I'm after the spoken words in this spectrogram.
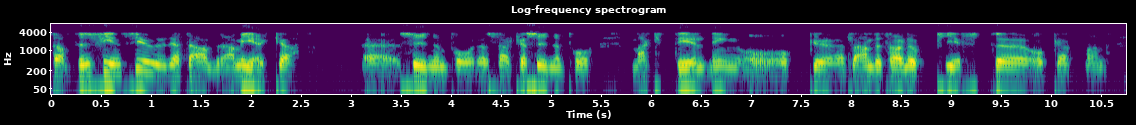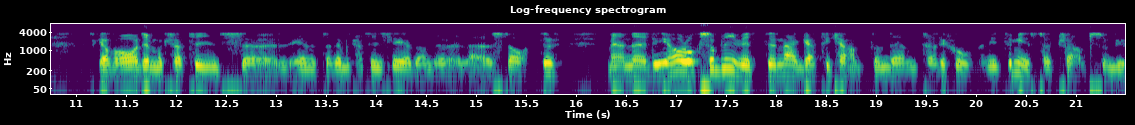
Samtidigt finns ju detta andra Amerika, eh, synen på, den starka synen på maktdelning och, eh, att landet har en uppgift och att man ska vara demokratins, eh, en av demokratins ledande eh, stater. Men eh, det har också blivit naggat i kanten, den traditionen. Inte minst av Trump som ju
